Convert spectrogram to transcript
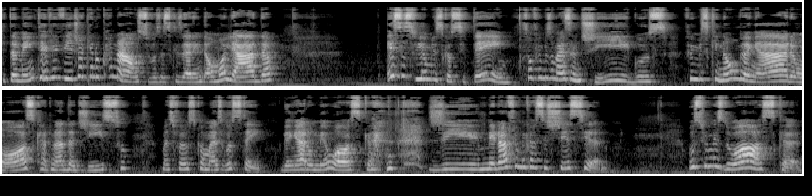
que também teve vídeo aqui no canal, se vocês quiserem dar uma olhada. Esses filmes que eu citei são filmes mais antigos, filmes que não ganharam Oscar, nada disso, mas foram os que eu mais gostei. Ganharam o meu Oscar de melhor filme que eu assisti esse ano. Os filmes do Oscar,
